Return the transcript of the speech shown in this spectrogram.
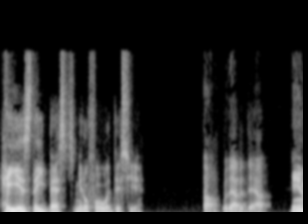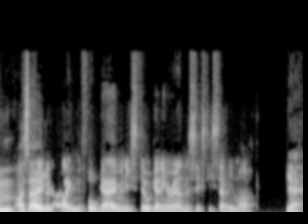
he is the best middle forward this year. Oh, without a doubt. Him, Isaah, even playing the full game, and he's still getting around the 60, 70 mark. yeah,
